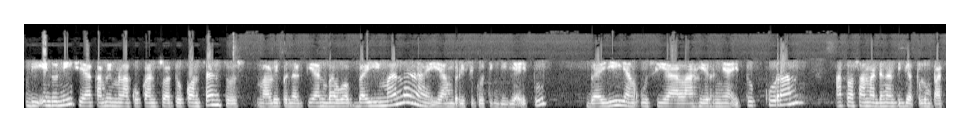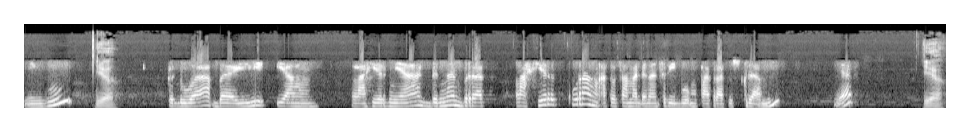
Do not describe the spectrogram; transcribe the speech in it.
di Indonesia kami melakukan suatu konsensus melalui penelitian bahwa bayi mana yang berisiko tinggi yaitu bayi yang usia lahirnya itu kurang atau sama dengan 34 minggu. Ya. Kedua, bayi yang lahirnya dengan berat lahir kurang atau sama dengan 1.400 gram, ya. Ya.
